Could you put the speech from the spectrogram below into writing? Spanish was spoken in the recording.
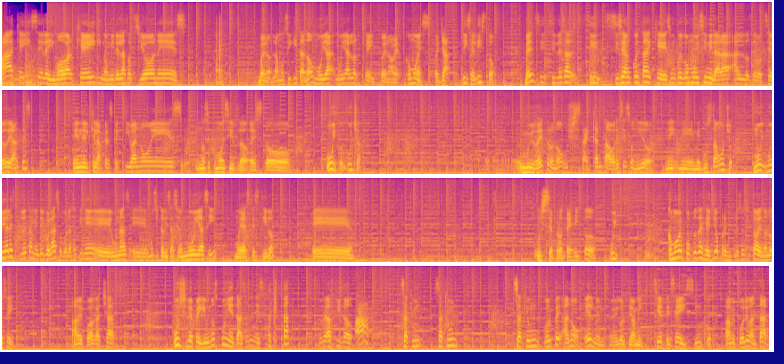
Ah, ¿qué hice? Le di modo arcade y no mire las opciones. Bueno, la musiquita, ¿no? Muy, muy al arcade. Bueno, a ver, ¿cómo es? Pues ya, dice, listo. ¿Ven? Si, si, les si, se dan cuenta de que es un juego muy similar a, a los de boxeo de antes en el que la perspectiva no es, no sé cómo decirlo, esto... Uy, escucha. Eh, muy retro, ¿no? Uy, está encantador ese sonido. Me, gusta mucho. Muy, muy al estilo también de Golazo. Golazo tiene eh, una eh, musicalización muy así, muy a este estilo. Uy, se protege y todo. Uy, ¿cómo me puedo proteger yo? Por ejemplo, eso sí todavía no lo sé. Ah, me puedo agachar. Uy, le pegué unos puñetazos en esa cara. No me había fijado. ¡Ah! Saqué un. Saqué un. Saqué un golpe. Ah, no. Él me, golpeó a mí. 7, 6, 5. Ah, me puedo levantar.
